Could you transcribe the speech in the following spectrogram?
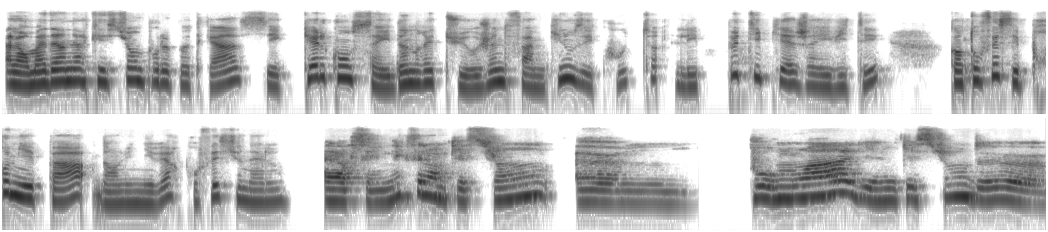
Alors, ma dernière question pour le podcast, c'est quel conseil donnerais-tu aux jeunes femmes qui nous écoutent, les petits pièges à éviter quand on fait ses premiers pas dans l'univers professionnel? Alors, c'est une excellente question. Euh, pour moi, il y a une question de... Euh,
